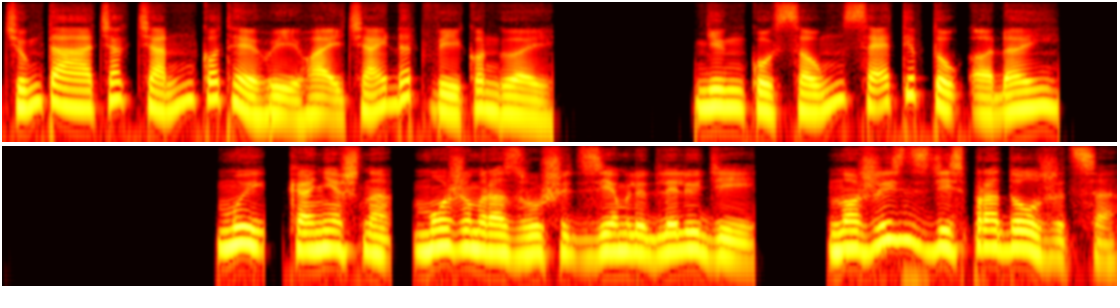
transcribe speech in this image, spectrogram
Chúng ta chắc chắn có thể hủy hoại trái đất vì con người. Nhưng cuộc sống sẽ tiếp tục ở đây. Мы, конечно, можем разрушить Землю для людей. Но жизнь здесь продолжится.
